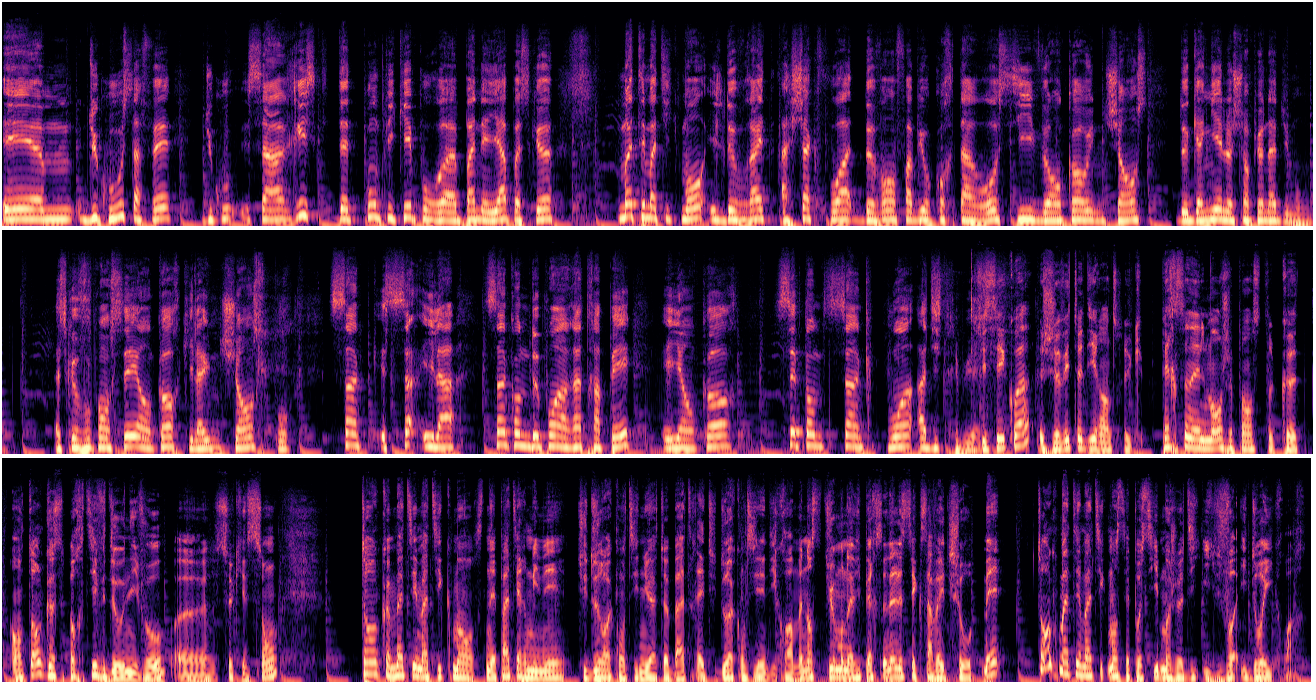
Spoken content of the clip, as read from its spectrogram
Et euh, du coup, ça fait, du coup, ça risque d'être compliqué pour euh, parce que mathématiquement, il devra être à chaque fois devant Fabio Quartaro s'il veut encore une chance de gagner le championnat du monde. Est-ce que vous pensez encore qu'il a une chance pour 5, il a 52 points à rattraper et il y a encore 75 points à distribuer? Tu sais quoi? Je vais te dire un truc. Personnellement, je pense que en tant que sportif de haut niveau, euh, ceux qu'ils sont, tant que mathématiquement ce n'est pas terminé, tu dois continuer à te battre et tu dois continuer d'y croire. Maintenant, si tu veux mon avis personnel, c'est que ça va être chaud. Mais tant que mathématiquement c'est possible, moi je dis, il doit, il doit y croire.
